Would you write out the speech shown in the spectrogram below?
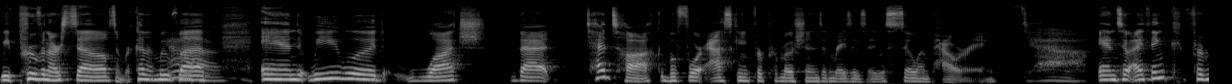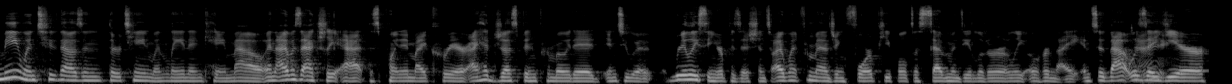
we've proven ourselves and we're going to move yeah. up. And we would watch that TED talk before asking for promotions and raises. It was so empowering. And so I think for me, when 2013, when Lean In came out, and I was actually at this point in my career, I had just been promoted into a really senior position. So I went from managing four people to 70 literally overnight. And so that was Dang. a year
